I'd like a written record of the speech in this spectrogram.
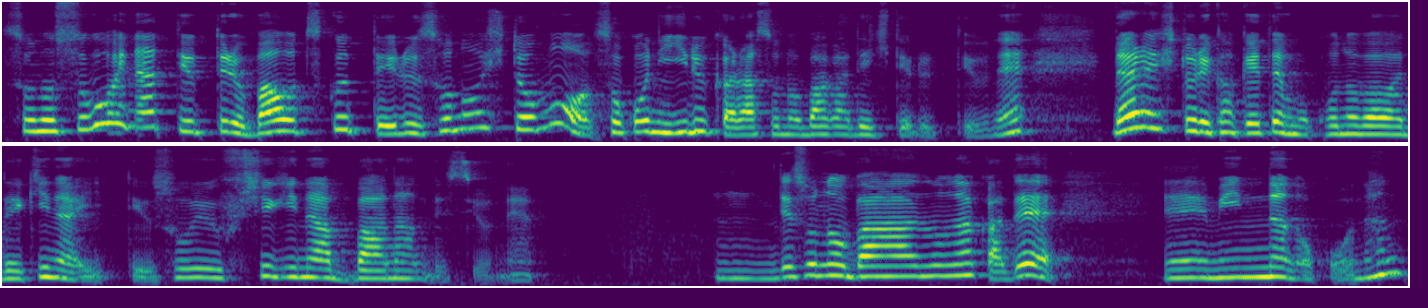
そのすごいなって言ってる場を作っているその人もそこにいるからその場ができてるっていうね。誰一人かけてもこの場はできないっていうそういう不思議な場なんですよね。うん、で、その場の中で、えーみんなのこう、なん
